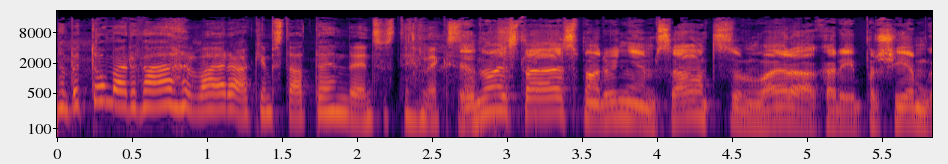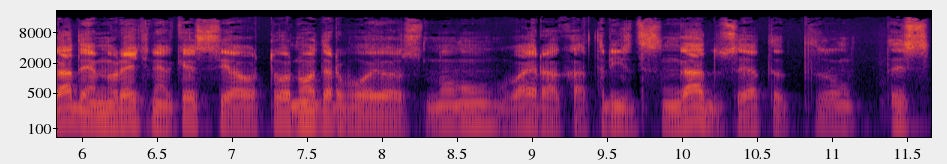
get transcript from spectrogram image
Nu, tomēr vairāk jums tā tendence uz tiem eksāmeniem. nu, es tā esmu ar viņiem sācis, un vairāk arī par šiem gadiem, nu, rēķiniet, ka es jau to nodarbojos nu, vairāk kā 30 gadus. Ja, tad, nu, es,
